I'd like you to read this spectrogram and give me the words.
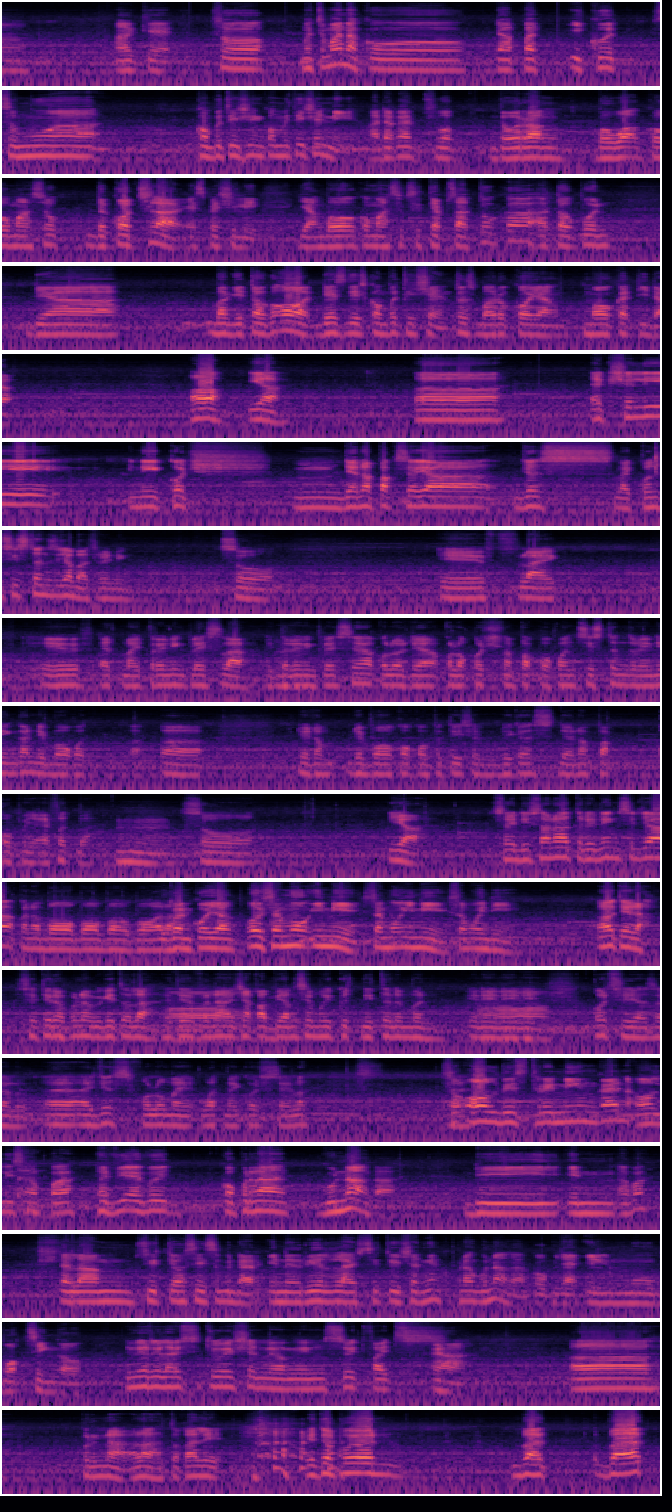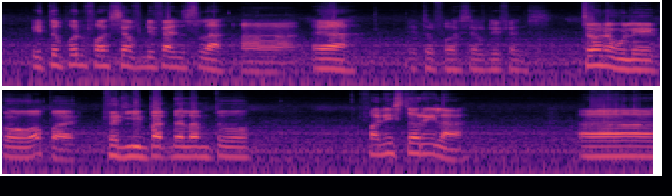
Okay. So macam mana kau dapat ikut semua competition-competition ni? Adakah sebab dorang bawa kau masuk the coach lah especially yang bawa kau masuk setiap satu kah ataupun dia bagi tahu kau oh there's this competition terus baru kau yang mau ke tidak? Oh iya uh, Actually Ini coach mm, Dia nampak saya Just like consistent saja bah training So If like If at my training place lah Di Hmm. training place saya Kalau dia Kalau coach nampak kau consistent training kan Dia bawa kau uh, dia, dia bawa kau competition Because dia nampak kau punya effort bah Hmm. So Ya Saya di sana training saja Kena bawa-bawa-bawa lah Bukan kau yang oh saya mau ini, saya mau ini, saya mau ini. Oh tidak, saya tidak pernah begitulah. Saya tidak Oh. pernah cakap yang saya mau ikut di tournament ini ini ini. Oh. Coach saya selalu. Uh, I just follow my what my coach say lah. So Yeah. all this training kan, all this apa? Have you ever kau pernah guna kah di in apa? Dalam situasi sebenar, in a real life situation kan kau pernah guna kah kau punya ilmu boxing kau? Ini real life situation yang in street fights. Ya. Uh, pernah lah satu kali. Itu pun but but Itu pun for self defense lah. Ah, Ya, itu for self defense. macam mana boleh kau apa terlibat dalam tu? Funny story lah. Uh,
